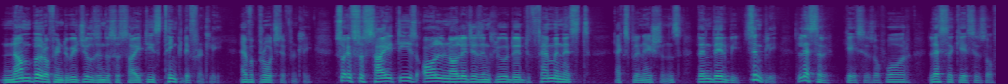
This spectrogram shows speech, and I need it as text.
number of individuals in the societies think differently. ہیو اپروچ ڈفرنٹلی سو اف سوسائٹیز آل نالج از انکلوڈیڈ فیمنسٹ explanations then there be simply lesser cases of war lesser cases of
